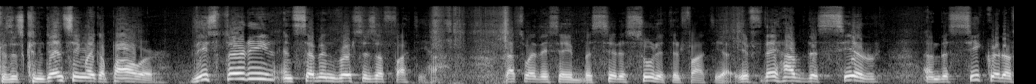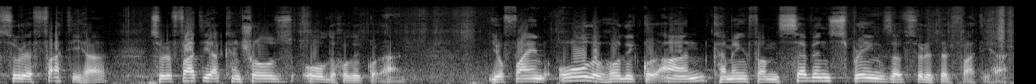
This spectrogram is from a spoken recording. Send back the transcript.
because it's condensing like a power. These 30 and 7 verses of Fatiha. That's why they say Basir Surat al Fatiha. If they have the sir and the secret of Surah Fatiha, Surah Fatiha controls all the Holy Qur'an. You'll find all the Holy Qur'an coming from seven springs of Surah Al Fatiha.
